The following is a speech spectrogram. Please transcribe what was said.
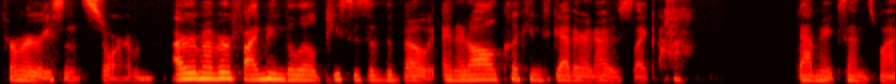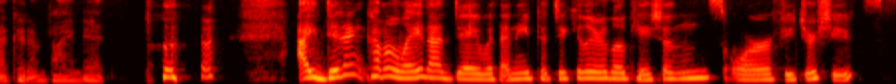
from a recent storm. I remember finding the little pieces of the boat and it all clicking together, and I was like, ah, that makes sense why I couldn't find it. I didn't come away that day with any particular locations or future shoots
